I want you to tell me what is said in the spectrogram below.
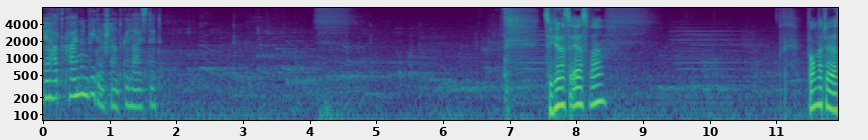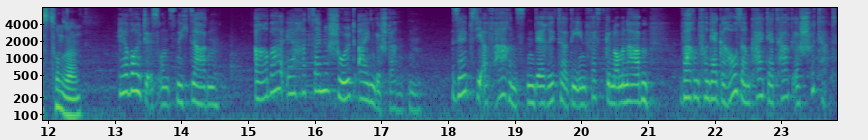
Er hat keinen Widerstand geleistet. Sicher, dass er es war? Warum hätte er es tun sollen? Er wollte es uns nicht sagen. Aber er hat seine Schuld eingestanden. Selbst die erfahrensten der Ritter, die ihn festgenommen haben, waren von der Grausamkeit der Tat erschüttert.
